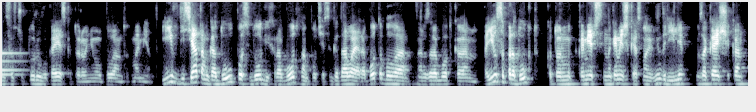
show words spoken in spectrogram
инфраструктуру ВКС, которая у него была на тот момент. И в 2010 году, после долгих работ, там, получается, годовая работа была, разработка, появился продукт, который мы коммерчески, на коммерческой основе внедрили в заказчика.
